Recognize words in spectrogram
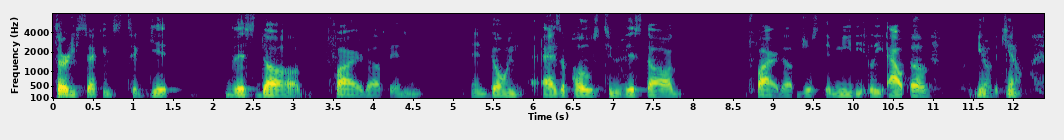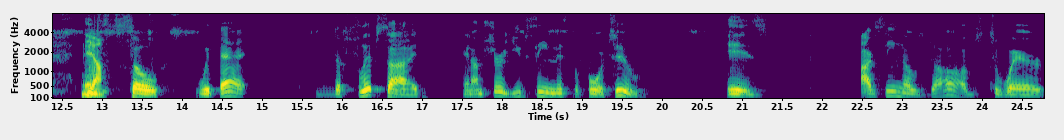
30 seconds to get this dog fired up and and going as opposed to this dog fired up just immediately out of you know the kennel. And yeah. So with that, the flip side, and I'm sure you've seen this before too, is I've seen those dogs to where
